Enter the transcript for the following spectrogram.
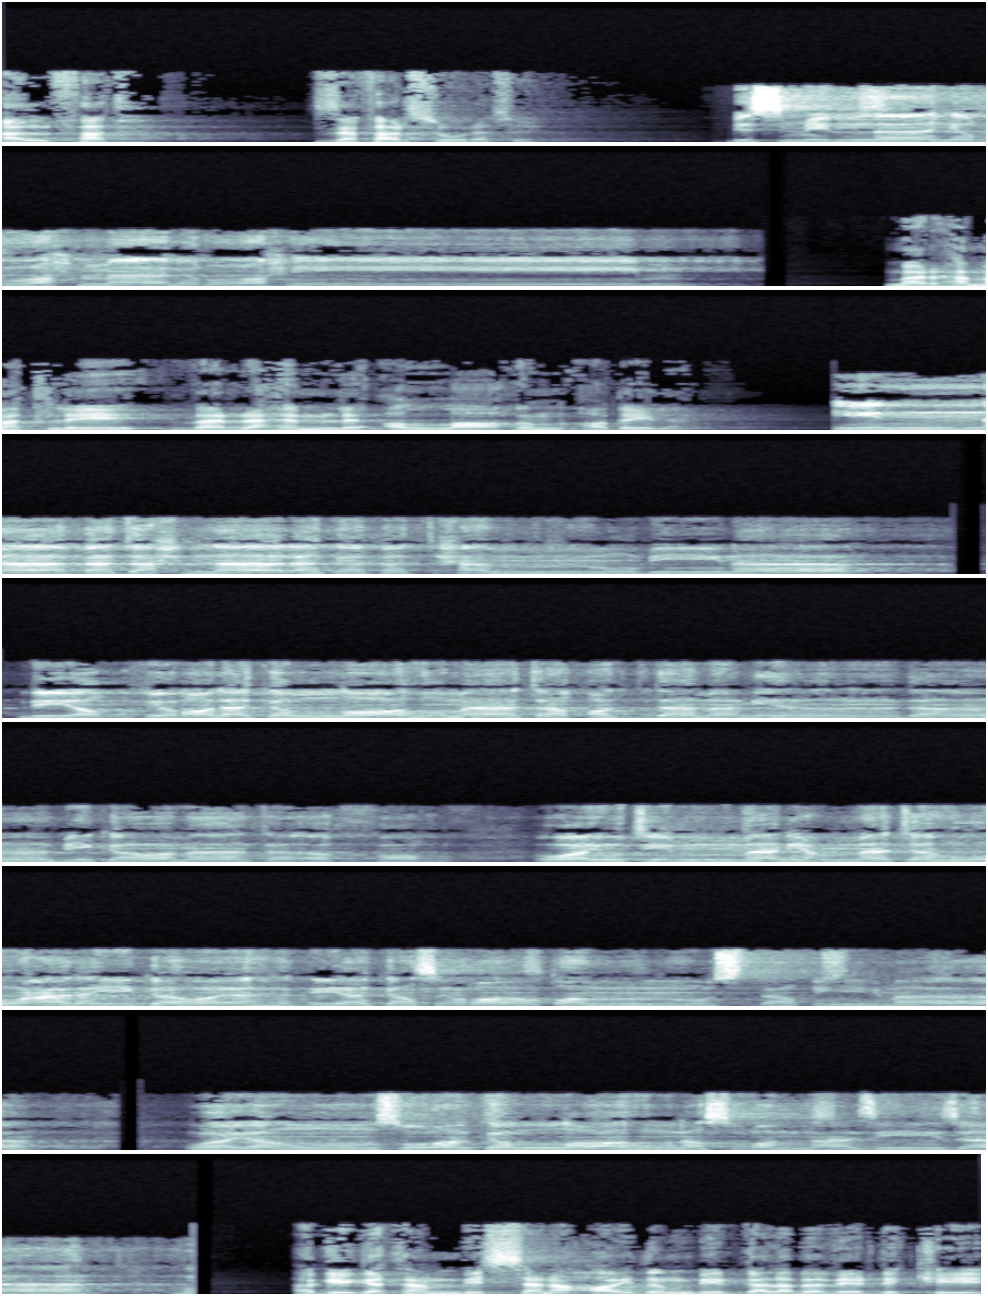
Əl-Fəth Zəfər Suresi Bismillahirrahmanirrahim Mərhəmətli və rəhimli Allahın adı ilə İnna fətəhna ləkə fəthən mubinə ليغفر لك الله ما تقدم من ذنبك وما تأخر ويتم نعمته عليك ويهديك صراطا مستقيما وينصرك الله نصرا عزيزا Həqiqətən biz sənə aydın bir qələbə verdik ki,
